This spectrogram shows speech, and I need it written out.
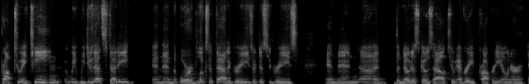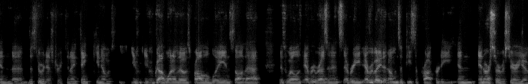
Prop 218, we, we do that study, and then the board looks at that, agrees or disagrees, and then uh, the notice goes out to every property owner in the, the sewer district. And I think, you know, you, you've got one of those probably and saw that as well as every residence, every everybody that owns a piece of property in, in our service area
